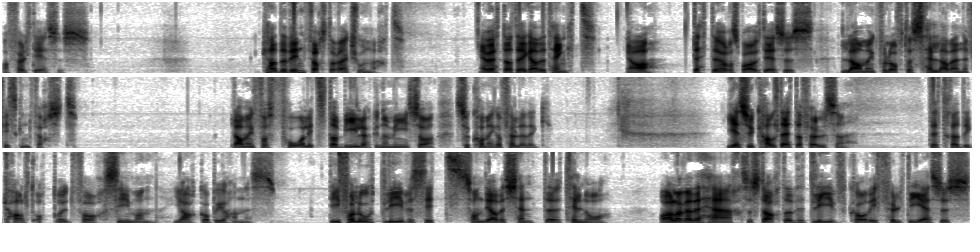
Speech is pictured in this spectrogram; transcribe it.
og fulgte Jesus. Hva hadde din første reaksjon vært? Jeg vet at jeg hadde tenkt ja, dette høres bra ut, Jesus. La meg få lov til å selge denne fisken først. La meg få, få litt stabil økonomi, så, så kommer jeg og følger deg. Jesu kall til etterfølgelse. Det er et radikalt oppbrudd for Simon, Jakob og Johannes. De forlot livet sitt sånn de hadde kjent det til nå. Og Allerede her så starta det et liv hvor de fulgte Jesus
